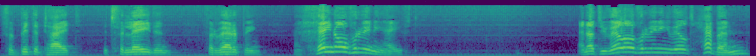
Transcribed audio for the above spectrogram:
verbitterdheid, het verleden, verwerping, en geen overwinning heeft, en dat u wel overwinning wilt hebben,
